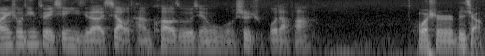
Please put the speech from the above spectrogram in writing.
欢迎收听最新一集的笑谈快乐足球节目，我是主播大发，我是毕强。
